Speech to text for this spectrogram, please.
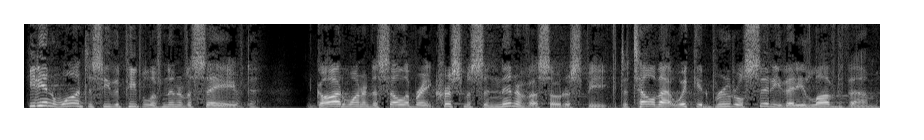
He didn't want to see the people of Nineveh saved. God wanted to celebrate Christmas in Nineveh, so to speak, to tell that wicked, brutal city that he loved them.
